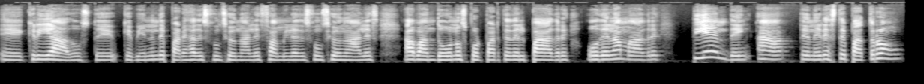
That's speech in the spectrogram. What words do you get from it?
eh, criados, de, que vienen de parejas disfuncionales, familias disfuncionales, abandonos por parte del padre o de la madre, tienden a tener este patrón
